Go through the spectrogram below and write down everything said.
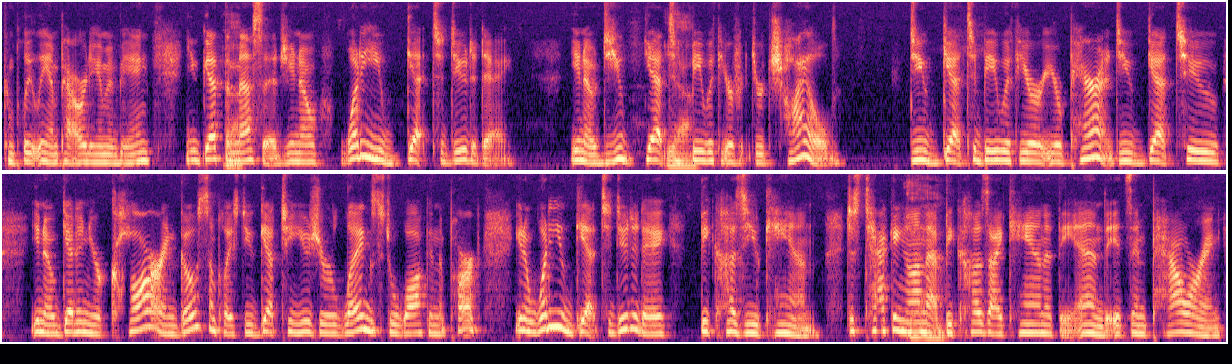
completely empowered human being, you get the yeah. message. You know, what do you get to do today? You know, do you get to be with your your child? Do you get to be with your your parent? Do you get to, you know, get in your car and go someplace? Do you get to use your legs to walk in the park? You know, what do you get to do today because you can. Just tacking on yeah. that because I can at the end, it's empowering.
